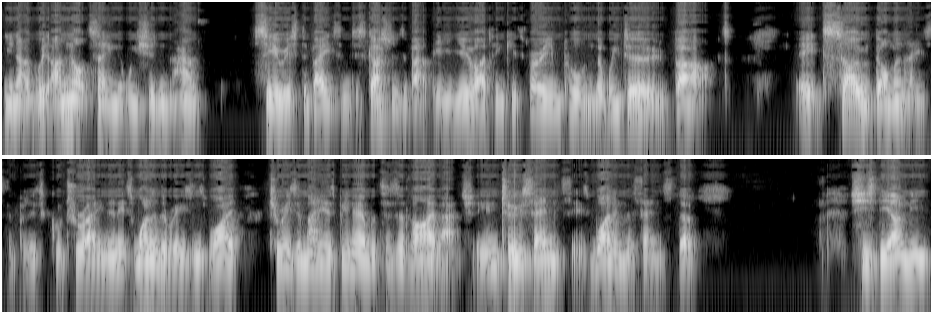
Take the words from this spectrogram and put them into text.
You know, we, I'm not saying that we shouldn't have serious debates and discussions about the EU. I think it's very important that we do, but it so dominates the political terrain, and it's one of the reasons why Theresa May has been able to survive actually in two senses. One in the sense that she's the only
